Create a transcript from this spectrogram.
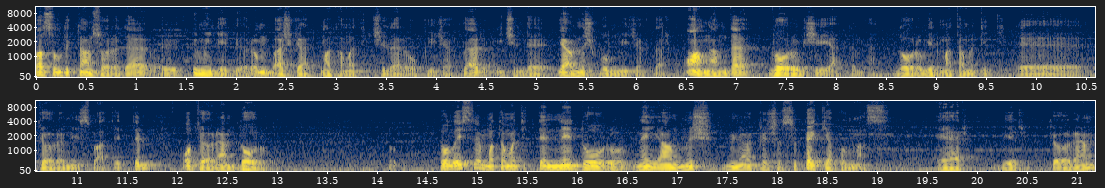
basıldıktan sonra da e, ümit ediyorum başka matematikçiler okuyacaklar. içinde yanlış bulmayacaklar. O anlamda doğru bir şey yaptım ben. Doğru bir matematik e, teoremi ispat ettim. O teorem doğru. Dolayısıyla matematikte ne doğru ne yanlış münakaşası pek yapılmaz. Eğer bir teorem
